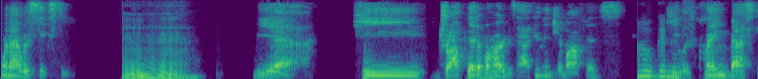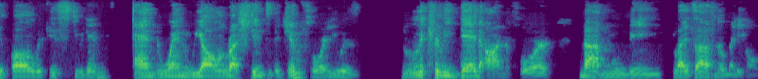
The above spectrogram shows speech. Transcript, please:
when I was 16. Mm. Yeah. He dropped dead of a heart attack in the gym office. Oh goodness. He was playing basketball with his students. And when we all rushed into the gym floor, he was literally dead on the floor, not moving, lights off, nobody home.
